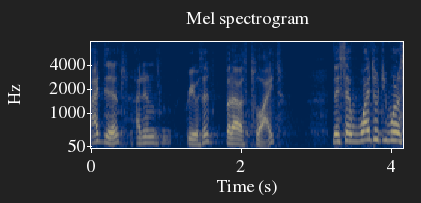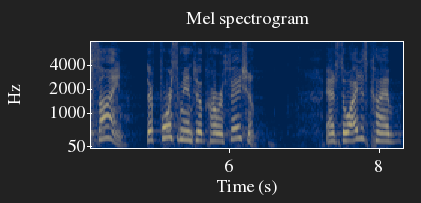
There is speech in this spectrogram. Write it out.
I didn't. I didn't agree with it, but I was polite. They said, Why don't you want to sign? They're forcing me into a conversation. And so I just kind of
